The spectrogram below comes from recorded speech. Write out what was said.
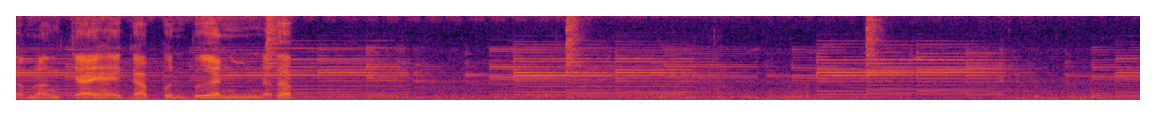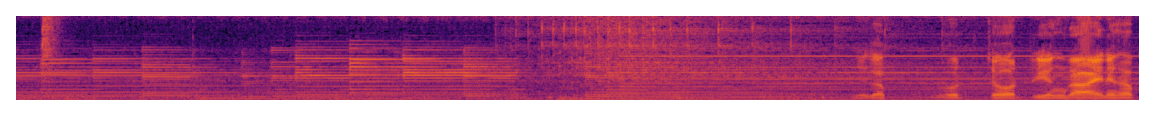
กำลังใจให้กับเพื่อนๆนะครับ นี่ครับรถจอดเรียงรายนะครับ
